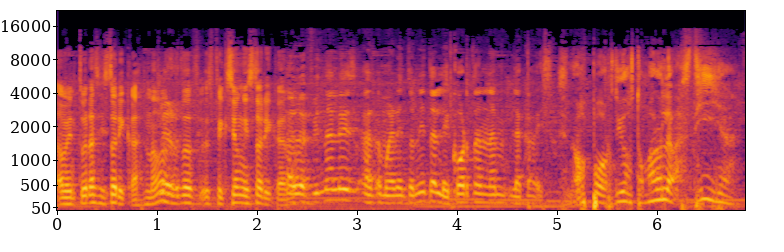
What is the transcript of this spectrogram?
aventuras históricas, ¿no? Claro. Esta ficción histórica. A ¿no? las finales a María Antonieta le cortan la, la cabeza. No, por Dios, tomaron la Bastilla.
